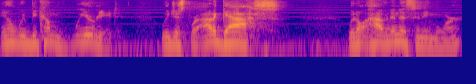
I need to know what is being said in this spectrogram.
You know, we become wearied. We just, we're out of gas we don't have it in us anymore.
